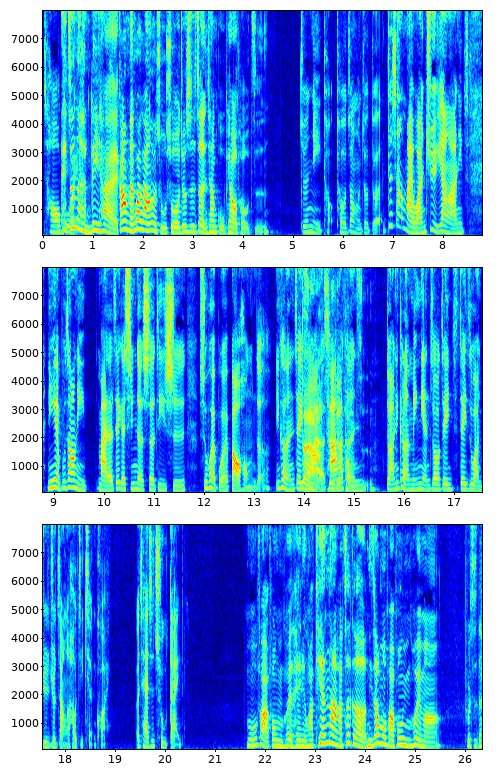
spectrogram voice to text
超贵、哎、真的很厉害。刚刚难怪刚刚二叔说，就是这很像股票投资。就是你投投中了就对了，就像买玩具一样啊，你你也不知道你买了这个新的设计师是会不会爆红的，你可能这一次买了它，它可能。对啊，你可能明年之后这一这一只玩具就涨了好几千块，而且还是初代的。魔法风云会的黑莲花，天哪！这个你知道魔法风云会吗？不知道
